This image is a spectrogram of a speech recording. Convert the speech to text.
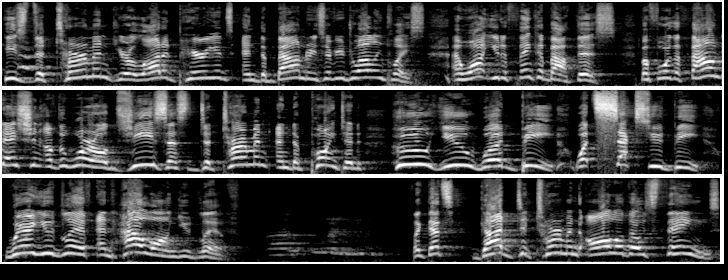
He's determined your allotted periods and the boundaries of your dwelling place. I want you to think about this. Before the foundation of the world, Jesus determined and appointed who you would be, what sex you'd be, where you'd live, and how long you'd live. Like that's, God determined all of those things.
